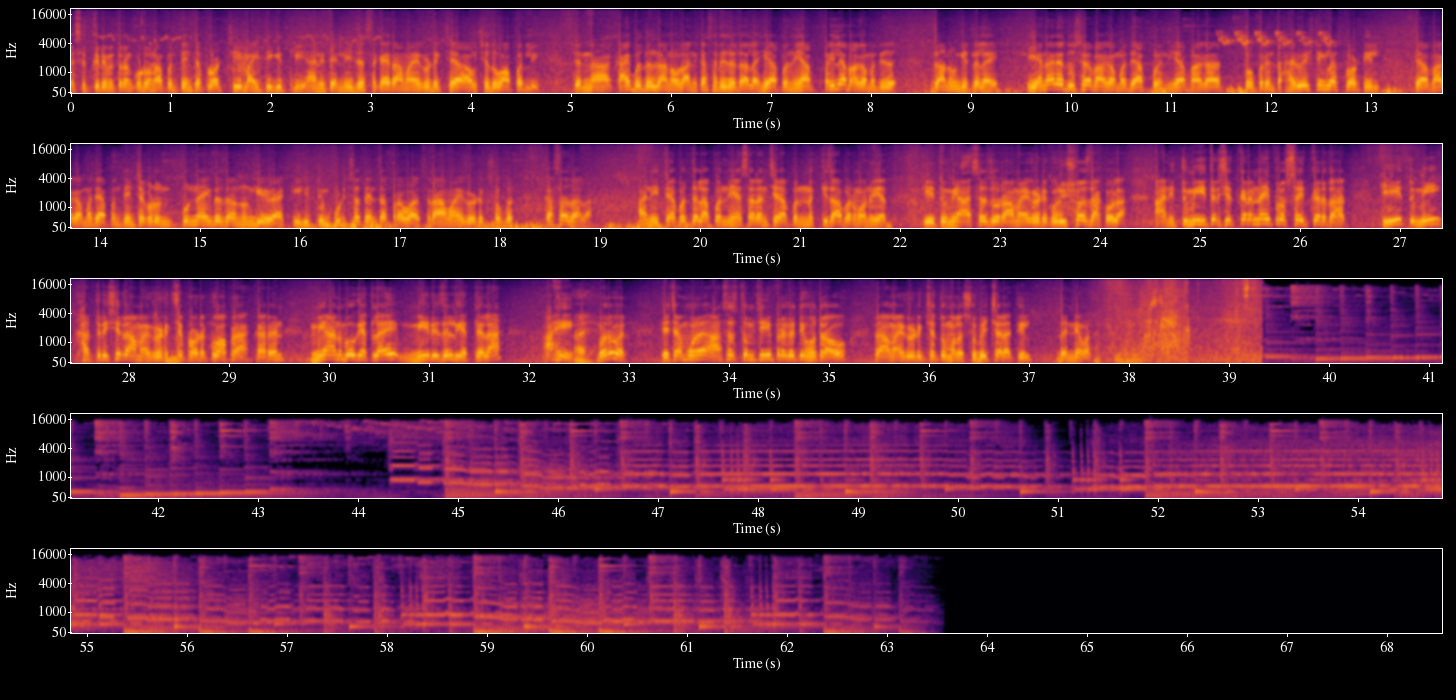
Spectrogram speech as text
शेतकरी मित्रांकडून आपण त्यांच्या प्लॉटची माहिती घेतली आणि त्यांनी जसं काही रामायग्रोटेकची औषधं वापरली त्यांना काय बदल जाणवला आणि कसा रिझल्ट आला हे आपण या पहिल्या भागामध्ये जाणून घेतलेलं आहे. येणाऱ्या दुसऱ्या भागामध्ये आपण या भागात तोपर्यंत हार्वेस्टिंगलाच प्लॉट येईल. त्या भागामध्ये आपण त्यांच्याकडून पुन्हा एकदा जाणून घेऊया की इथून पुढचा त्यांचा प्रवास रामा कसा झाला. आणि त्याबद्दल आपण या सरांचे आपण नक्कीच आभार मानूयात की तुम्ही असं जो रामा ॲग्रोटेकवर विश्वास दाखवला आणि तुम्ही इतर शेतकऱ्यांनाही प्रोत्साहित करत आहात की तुम्ही खात्रीशीर रामा ॲग्रोटेकचे प्रॉडक्ट वापरा कारण मी अनुभव घेतलाय मी रिझल्ट घेतलेला आहे. बरोबर? त्याच्यामुळे असंच तुमची प्रगती होत राहो. रामा ॲग्रोटेकच्या तुम्हाला शुभेच्छा राहतील. धन्यवाद.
